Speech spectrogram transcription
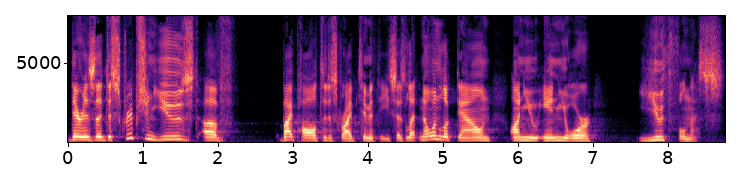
there is a description used of by Paul to describe Timothy. He says, Let no one look down on you in your youthfulness.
